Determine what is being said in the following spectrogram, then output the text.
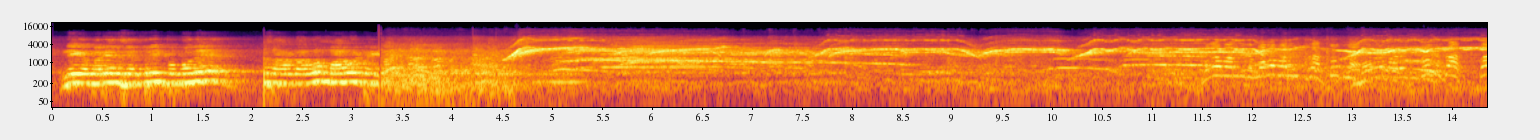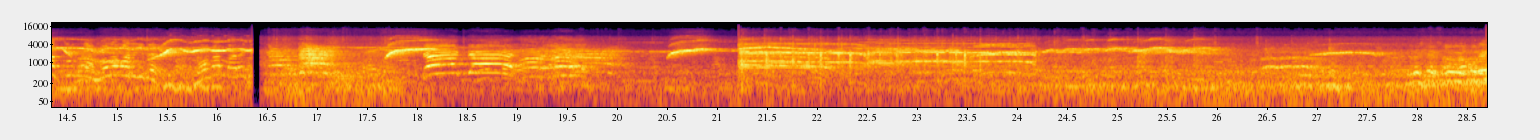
இன்னைக்கு மரியாதை செலுத்துறீங்க இப்போ போது சார்பாகவும் மாவட்ட Gracias.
